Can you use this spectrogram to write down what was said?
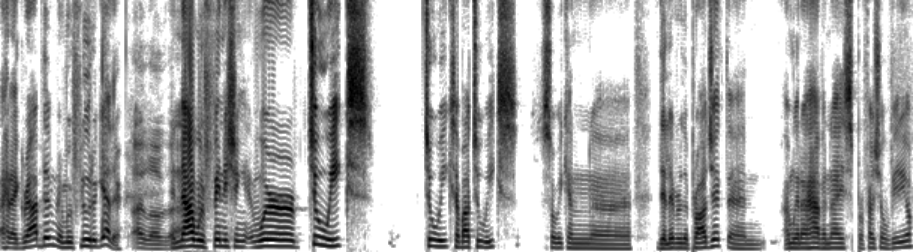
and I grabbed them and we flew together. I love that. And now we're finishing. We're two weeks, two weeks, about two weeks, so we can uh, deliver the project. And I'm gonna have a nice professional video.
